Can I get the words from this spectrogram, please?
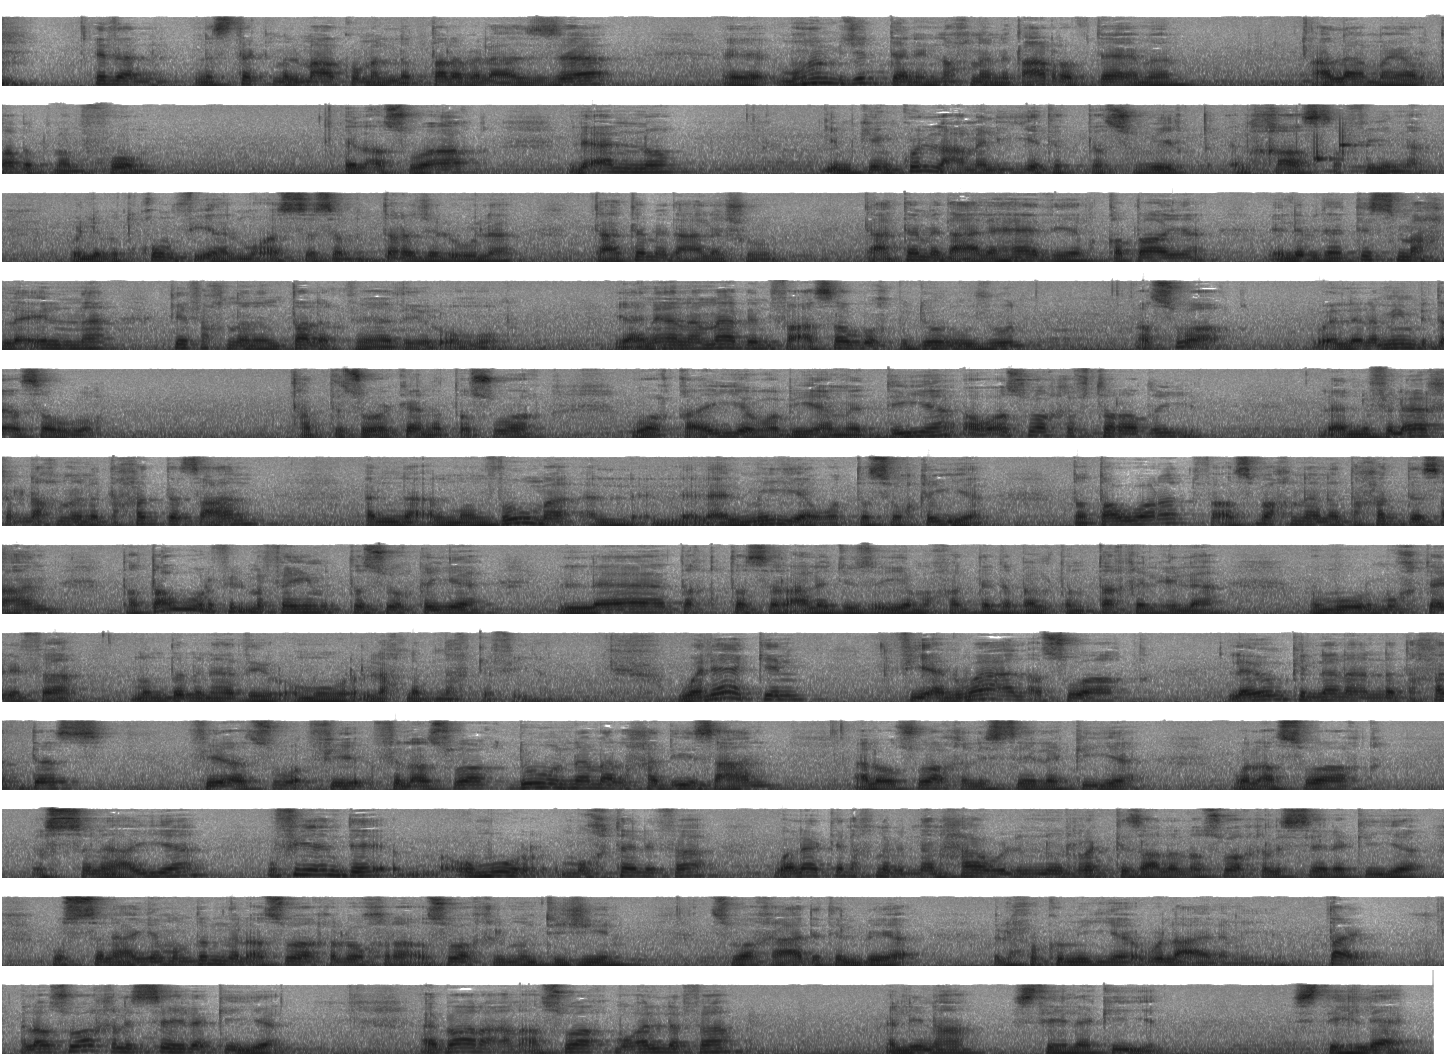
إذا نستكمل معكم الطلبة الأعزاء. آه، مهم جدا أن إحنا نتعرف دائما على ما يرتبط مفهوم الأسواق لأنه يمكن كل عملية التسويق الخاصة فينا واللي بتقوم فيها المؤسسة بالدرجة الأولى تعتمد على شو؟ تعتمد على هذه القضايا اللي بدها تسمح لنا كيف إحنا ننطلق في هذه الأمور. يعني أنا ما بنفع أسوق بدون وجود أسواق وإلا لمين بدي أسوق؟ حتى سواء كانت أسواق واقعية وبيئة مادية أو أسواق افتراضية. لأنه في الآخر نحن نتحدث عن أن المنظومة العلمية والتسويقية تطورت فأصبحنا نتحدث عن تطور في المفاهيم التسويقية لا تقتصر على جزئية محددة بل تنتقل إلى أمور مختلفة من ضمن هذه الأمور اللي إحنا بنحكي فيها ولكن في أنواع الأسواق لا يمكن لنا أن نتحدث في أسواق في في الأسواق دونما الحديث عن الأسواق الاستهلاكية والأسواق الصناعية وفي عندي أمور مختلفة ولكن إحنا بدنا نحاول إنه نركز على الأسواق الاستهلاكية والصناعية من ضمن الأسواق الأخرى أسواق المنتجين أسواق إعادة البيع الحكومية والعالمية. طيب الأسواق الاستهلاكية عبارة عن أسواق مؤلفة اللي انها استهلاكية استهلاك.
